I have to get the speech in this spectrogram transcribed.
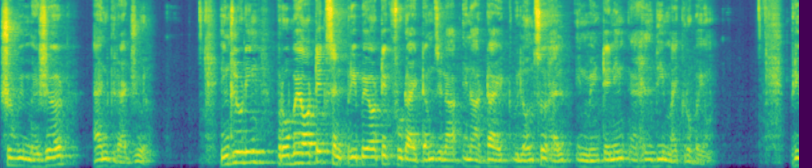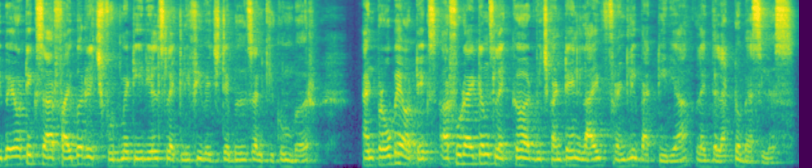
should be measured and gradual. Including probiotics and prebiotic food items in our, in our diet will also help in maintaining a healthy microbiome. Prebiotics are fiber rich food materials like leafy vegetables and cucumber and probiotics are food items like curd which contain live friendly bacteria like the lactobacillus.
